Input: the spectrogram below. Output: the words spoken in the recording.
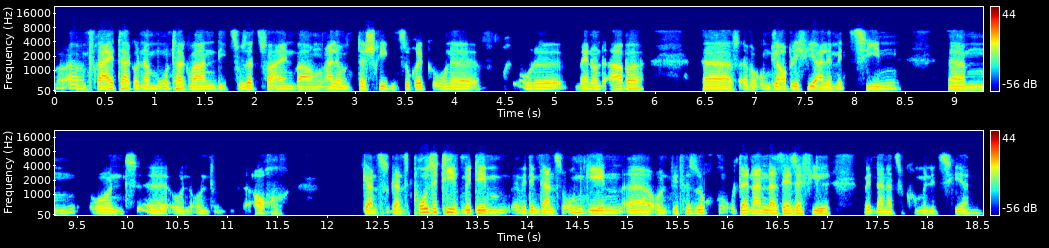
am Freitag und am Montag waren die Zusatzvereinbarungen alle unterschrieben zurück, ohne, ohne Wenn und Aber. Äh, ist einfach unglaublich, wie alle mitziehen ähm, und, äh, und, und auch ganz, ganz positiv mit dem, mit dem Ganzen umgehen äh, und wir versuchen untereinander sehr, sehr viel miteinander zu kommunizieren.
